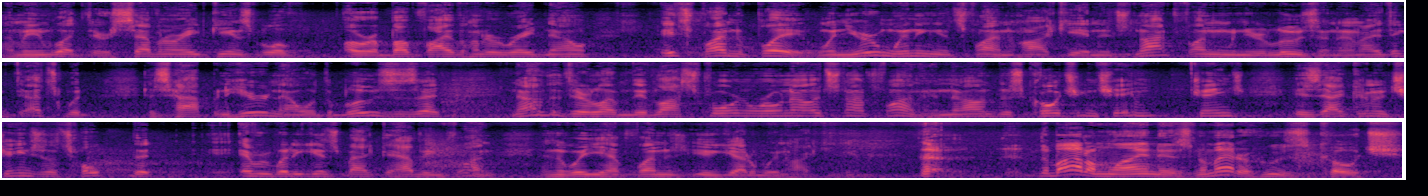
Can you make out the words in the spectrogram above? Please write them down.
I mean, what, they're seven or eight games below or above 500 right now. It's fun to play. When you're winning, it's fun hockey, and it's not fun when you're losing. And I think that's what has happened here now with the Blues is that now that they're 11, they've lost four in a row now, it's not fun. And now this coaching change, is that going to change? Let's hope that everybody gets back to having fun. And the way you have fun is you got to win hockey games. The, the bottom line is no matter who's the coach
